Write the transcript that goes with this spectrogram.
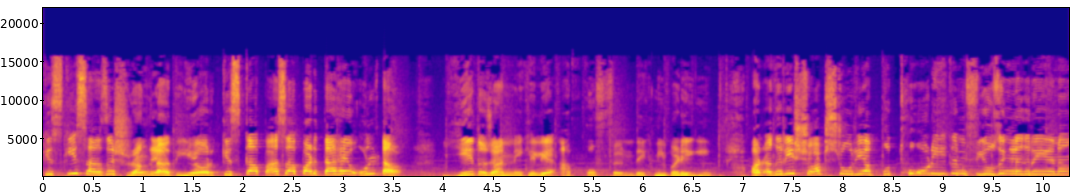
किसकी साजिश रंग लाती है और किसका पासा पड़ता है उल्टा ये तो जानने के लिए आपको फ़िल्म देखनी पड़ेगी। और अगर ये शॉर्ट स्टोरी आपको थोड़ी कंफ्यूजिंग लग रही है ना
